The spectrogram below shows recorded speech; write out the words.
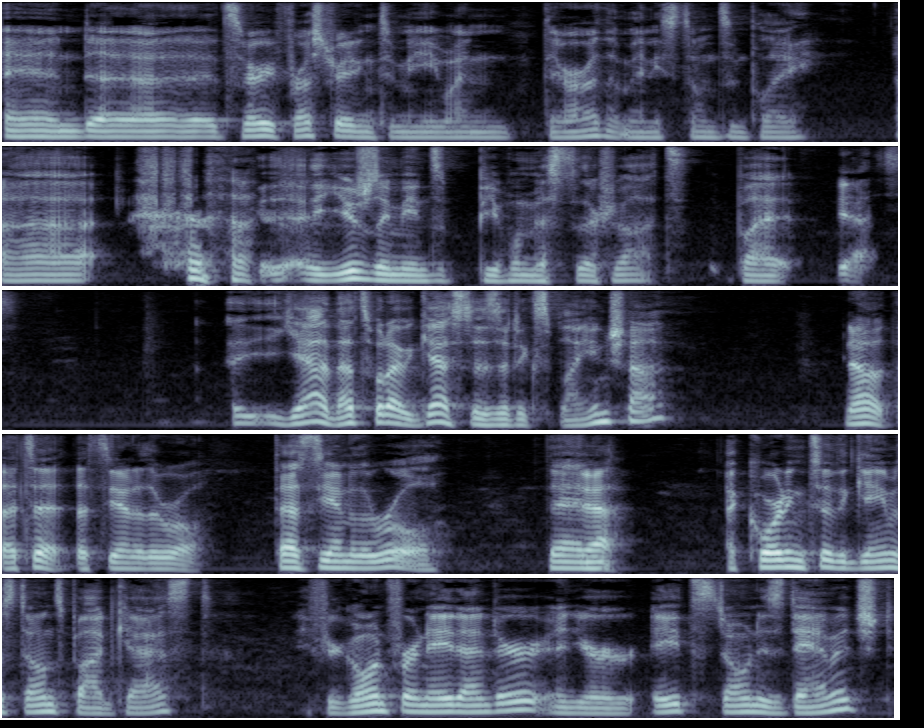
and uh, it's very frustrating to me when there are that many stones in play. Uh, it usually means people missed their shots, but yes. uh, yeah, that's what I would guess. Does it explain, Sean? No, that's it. That's the end of the rule. That's the end of the rule. Then, Yeah. according to the Game of Stones podcast, if you're going for an eight ender and your eighth stone is damaged,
